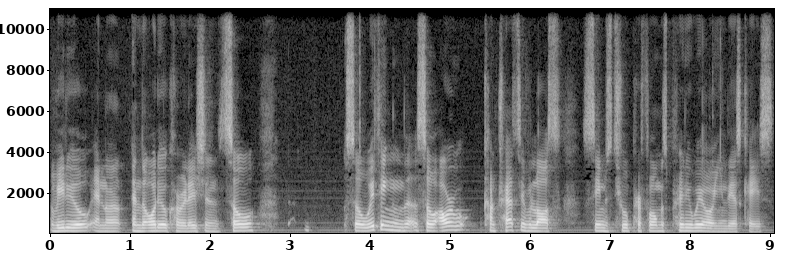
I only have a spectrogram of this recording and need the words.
video and, uh, and audio correlation. So so we think so our contrastive loss seems to perform pretty well in this case.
